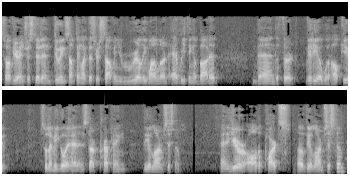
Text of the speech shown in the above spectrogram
So if you're interested in doing something like this yourself and you really want to learn everything about it, then the third video will help you. So let me go ahead and start prepping the alarm system. And here are all the parts of the alarm system.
